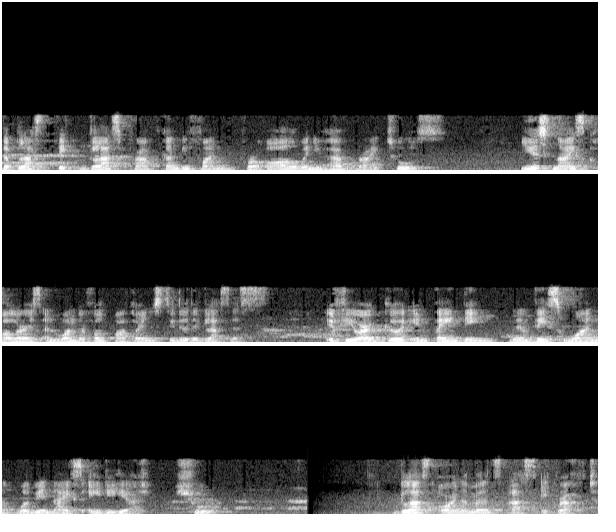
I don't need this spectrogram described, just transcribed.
The plastic glass craft can be fun for all when you have right tools. Use nice colors and wonderful patterns to do the glasses. If you are good in painting, then this one will be a nice idea, sure. Glass ornaments as a craft.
